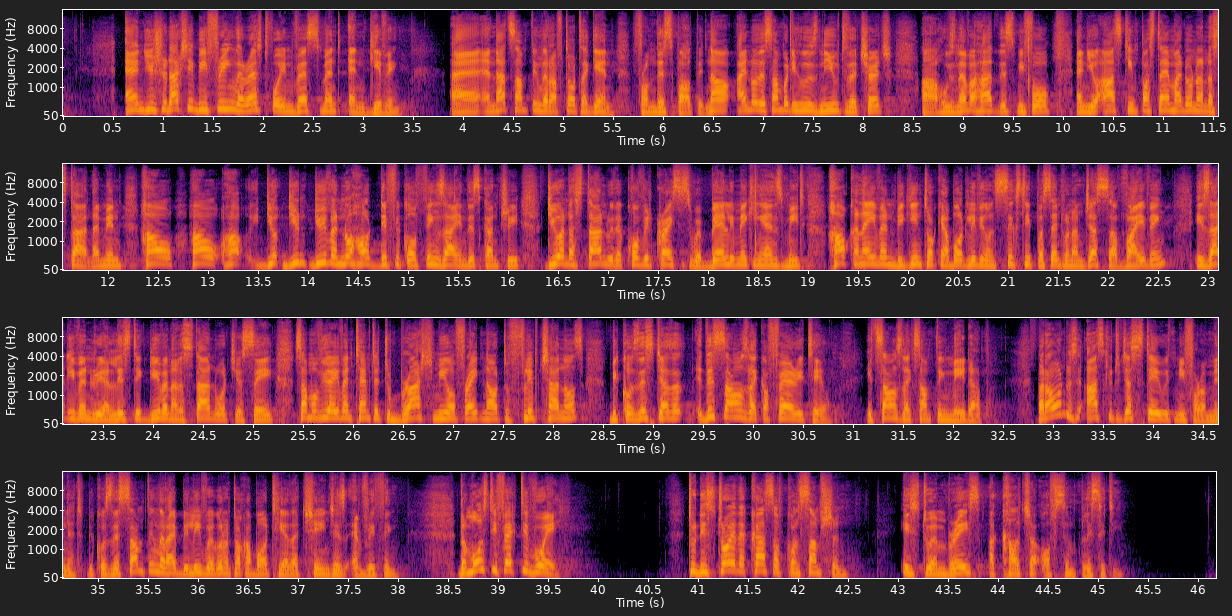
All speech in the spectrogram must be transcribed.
And you should actually be freeing the rest for investment and giving. Uh, and that's something that I've taught again from this pulpit. Now, I know there's somebody who's new to the church, uh, who's never heard this before, and you're asking, Pastor M, I don't understand. I mean, how, how, how, do you, do, you, do you even know how difficult things are in this country? Do you understand with the COVID crisis, we're barely making ends meet? How can I even begin talking about living on 60% when I'm just surviving? Is that even realistic? Do you even understand what you're saying? Some of you are even tempted to brush me off right now to flip channels because this, just, this sounds like a fairy tale. It sounds like something made up. But I want to ask you to just stay with me for a minute because there's something that I believe we're going to talk about here that changes everything. The most effective way to destroy the curse of consumption is to embrace a culture of simplicity.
